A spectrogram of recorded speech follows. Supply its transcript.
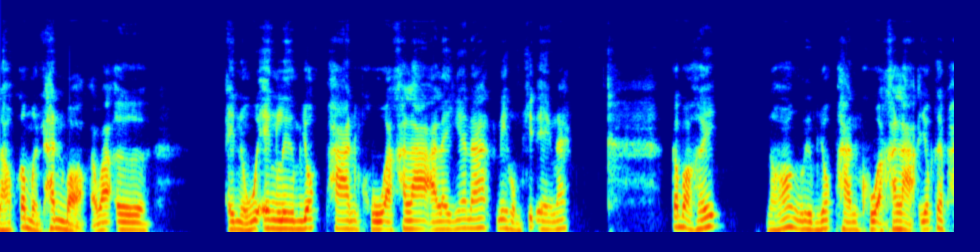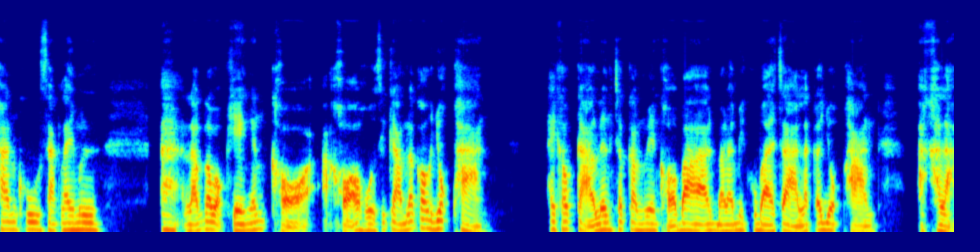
เราก็เหมือนท่านบอกว่า เออ ไอ้หนูเองลืมยกพานครูอัคราอะไรเงี้ยนะนี่ผมคิดเองนะ ก็บอกเฮ้ยน้องลืมยกพานครูอัคระ ยกแต่พานครูสักลายมือ อะเราก็บอกเคงั้นขอขออโหสิกรรมแล้วก็ยกพาน ให้เขากล่าวเรื่องเจ้ากรรมเวรขอบาบารมีครูบาอาจารย์แล้วก็ยกพานอัคระ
